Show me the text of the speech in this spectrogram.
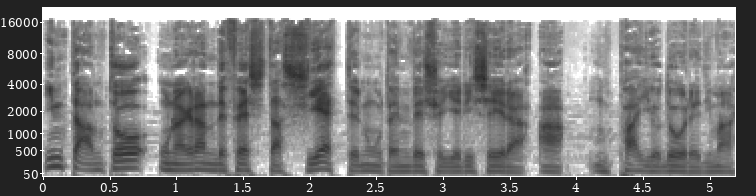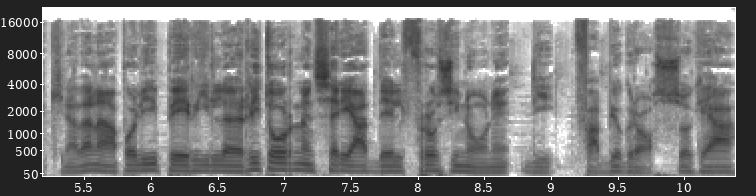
Intanto una grande festa si è tenuta invece ieri sera a un paio d'ore di macchina da Napoli per il ritorno in Serie A del Frosinone di Fabio Grosso che ha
